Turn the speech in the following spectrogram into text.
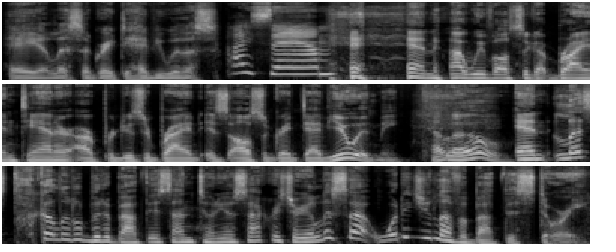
Hey, Alyssa, great to have you with us. Hi, Sam. And uh, we've also got Brian Tanner, our producer. Brian, it's also great to have you with me. Hello. And let's talk a little bit about this Antonio Sacre story. Alyssa, what did you love about this story?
